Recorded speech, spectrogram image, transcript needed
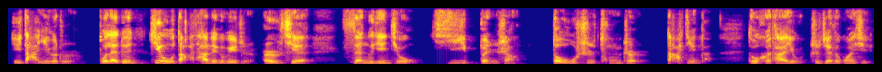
一打一个准。布莱顿就打他这个位置，而且三个进球基本上都是从这儿打进的，都和他有直接的关系。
